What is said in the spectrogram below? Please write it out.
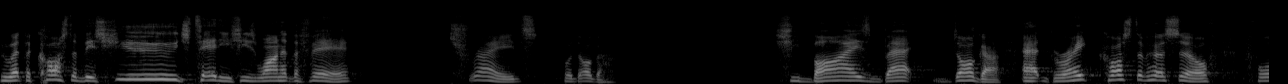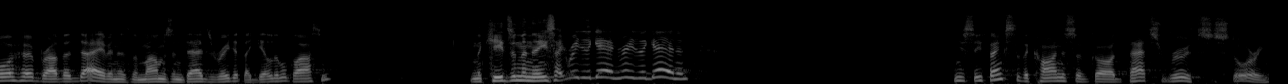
who at the cost of this huge teddy she's won at the fair, trades for Dogger. She buys back Dogger at great cost of herself for her brother Dave. And as the mums and dads read it, they get a little glassy. And the kids on the knees say, Read it again, read it again. And and you see, thanks to the kindness of God, that's Ruth's story.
